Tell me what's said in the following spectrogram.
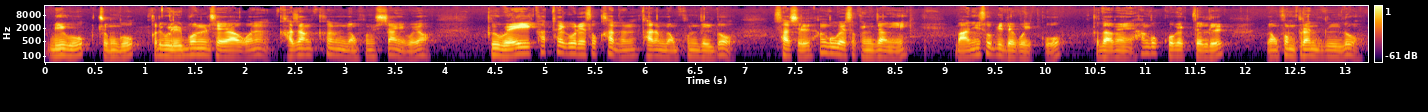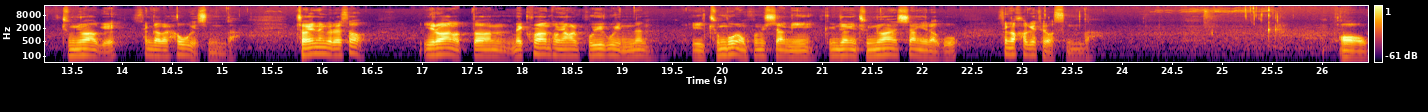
미국, 중국 그리고 일본을 제외하고는 가장 큰 명품 시장이고요. 그 외의 카테고리에 속하는 다른 명품들도 사실 한국에서 굉장히 많이 소비되고 있고 그 다음에 한국 고객들을 명품 브랜드들도 중요하게 생각을 하고 계십니다. 저희는 그래서 이러한 어떤 매크로한 동향을 보이고 있는 이 중고 명품 시장이 굉장히 중요한 시장이라고 생각하게 되었습니다. 어,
